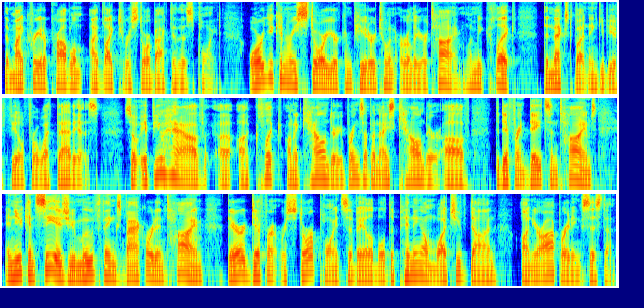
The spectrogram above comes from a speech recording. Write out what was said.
that might create a problem. I'd like to restore back to this point or you can restore your computer to an earlier time. Let me click the next button and give you a feel for what that is. So if you have a, a, click on a calendar, it brings up a nice calendar of the different dates and times. And you can see as you move things backward in time, there are different restore points available depending on what you've done on your operating system.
